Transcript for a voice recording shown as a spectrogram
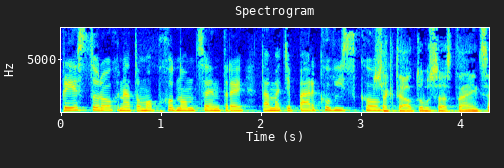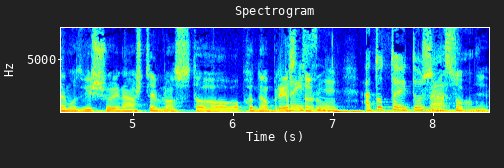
priestoroch, na tom obchodnom centre, tam máte parkovisko. Však tá autobusová stanica mu zvyšuje návštevnosť toho obchodného priestoru. Presne. A toto je to, že... Násobne.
